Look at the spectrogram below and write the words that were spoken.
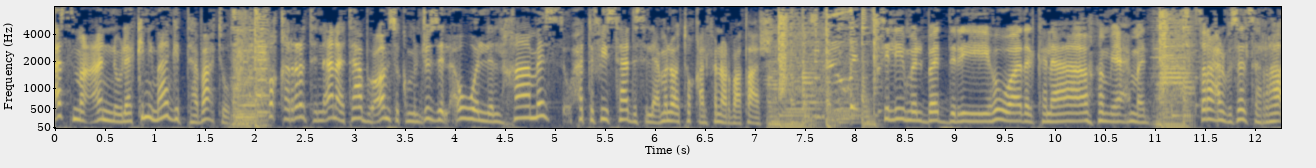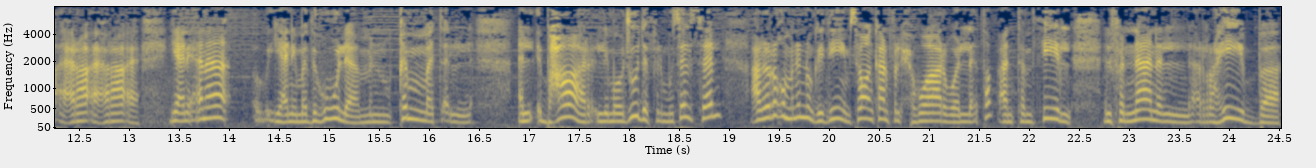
أسمع عنه لكني ما قد تابعته. فقررت إن أنا أتابعه امسكه من الجزء الأول للخامس وحتى في السادس اللي عملوه أتوقع 2014 سليم البدري هو هذا الكلام يا أحمد. صراحة المسلسل رائع رائع رائع. يعني أنا يعني مذهولة من قمة ال... الإبهار اللي موجودة في المسلسل على الرغم من إنه قديم سواء كان في الحوار ولا طبعا تمثيل الفنان الرهيب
